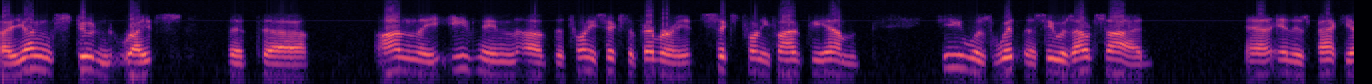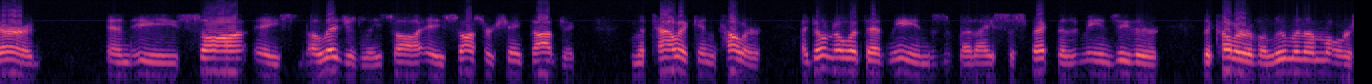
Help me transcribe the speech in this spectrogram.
A young student writes that uh, on the evening of the 26th of February at 6:25 p.m., he was witness. He was outside uh, in his backyard, and he saw a allegedly saw a saucer-shaped object, metallic in color. I don't know what that means, but I suspect that it means either the color of aluminum or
